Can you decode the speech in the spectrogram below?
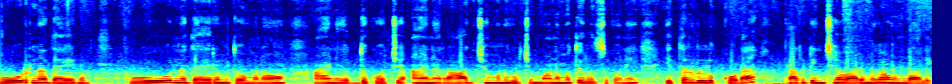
పూర్ణ ధైర్యం పూర్ణ ధైర్యంతో మనం ఆయన యుద్ధకు వచ్చి ఆయన రాజ్యమును గురించి మనము తెలుసుకొని ఇతరులకు కూడా ప్రకటించే వారిగా ఉండాలి.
